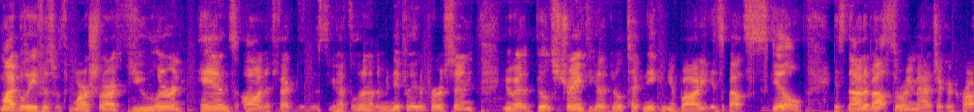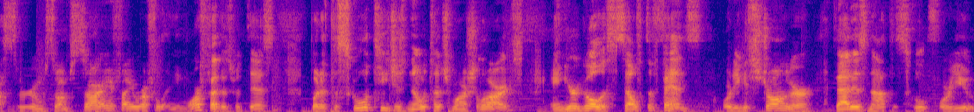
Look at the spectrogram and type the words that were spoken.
my belief is with martial arts, you learn hands-on effectiveness. You have to learn how to manipulate a person. You got to build strength. You got to build technique in your body. It's about skill. It's not about throwing magic across the room. So I'm sorry if I ruffle any more feathers with this, but if the school teaches no-touch martial arts and your goal is self-defense or to get stronger, that is not the school for you.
